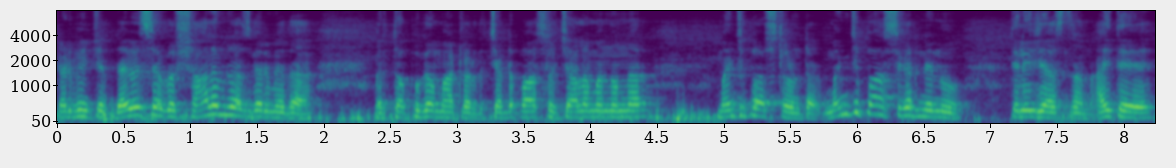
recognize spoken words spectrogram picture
నడిపించే దైవసేవకు షాలం రాజు గారి మీద మరి తప్పుగా మాట్లాడుతూ చెడ్డ పాస్టర్లు చాలామంది ఉన్నారు. మంచి పాస్టర్లు ఉంటారు. మంచి పాస్టర్ గారు నేను తెలియజేస్తున్నాను. అయితే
